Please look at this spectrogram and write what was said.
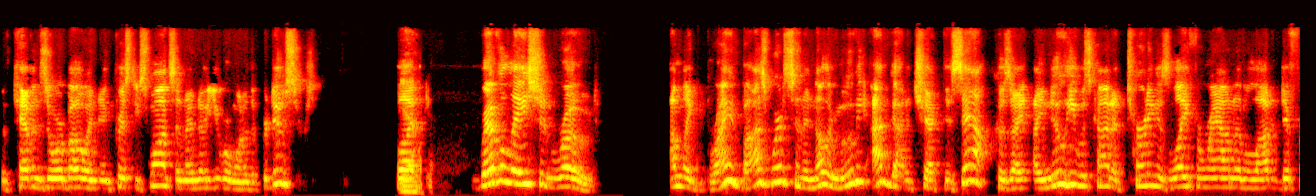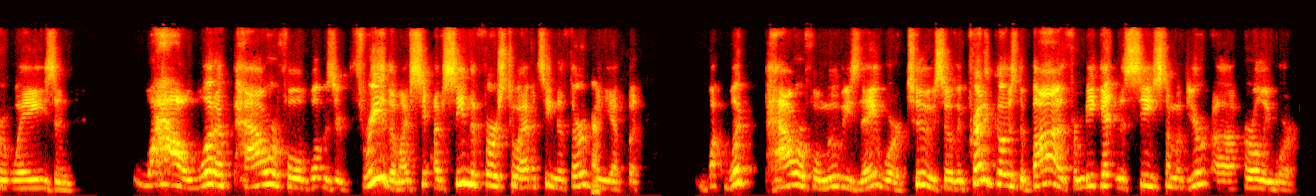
with Kevin Sorbo and, and Kristy Swanson? I know you were one of the producers. But Yeah. Revelation Road, I'm like, Brian Bosworth's in another movie? I've got to check this out because I, I knew he was kind of turning his life around in a lot of different ways. And wow, what a powerful, what was there? Three of them. I've seen, I've seen the first two. I haven't seen the third one yet, but what, what powerful movies they were too. So the credit goes to Boz for me getting to see some of your uh, early work.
